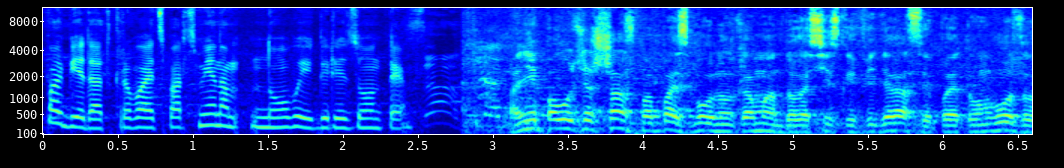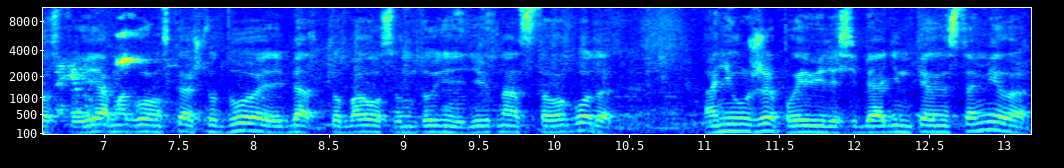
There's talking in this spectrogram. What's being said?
Победа открывает спортсменам новые горизонты. Они получат шанс попасть в сборную команду Российской Федерации по этому возрасту. Я могу вам сказать, что двое ребят, кто боролся на турнире 2019 года, они уже проявили себя один первенство мира,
